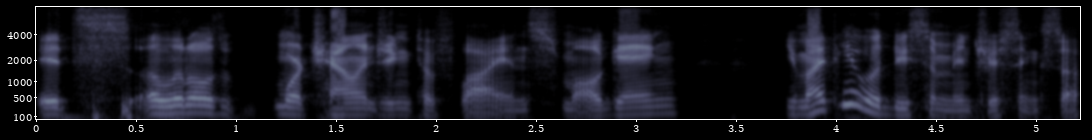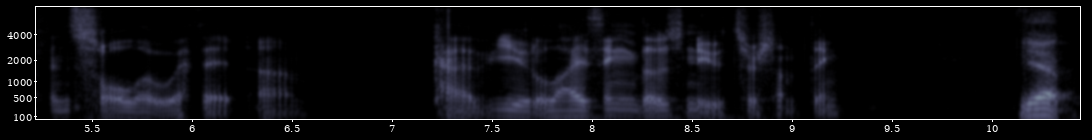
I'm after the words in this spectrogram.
it's a little more challenging to fly in small gang. You might be able to do some interesting stuff in solo with it, um, kind of utilizing those neuts or something. Yep.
